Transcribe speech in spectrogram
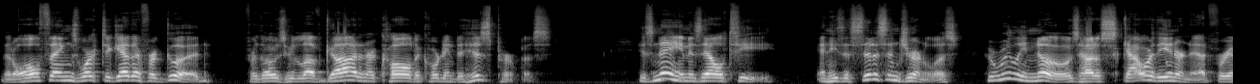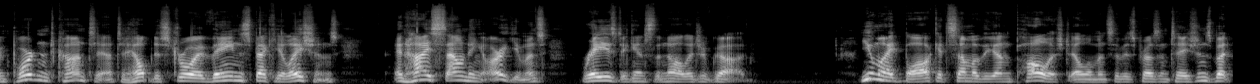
that all things work together for good for those who love God and are called according to his purpose. His name is LT, and he's a citizen journalist who really knows how to scour the internet for important content to help destroy vain speculations and high sounding arguments raised against the knowledge of God. You might balk at some of the unpolished elements of his presentations, but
